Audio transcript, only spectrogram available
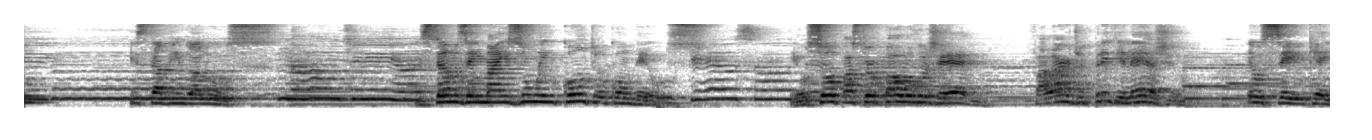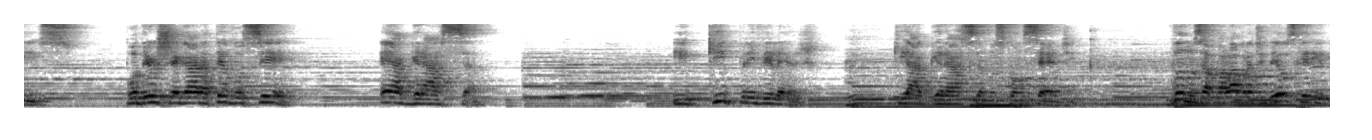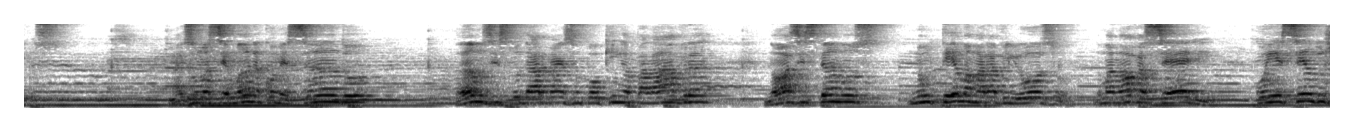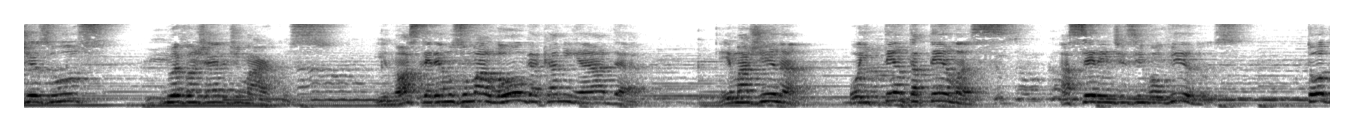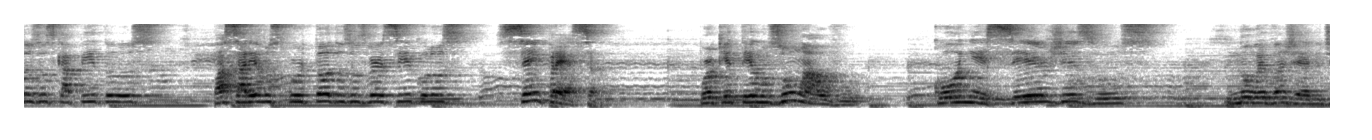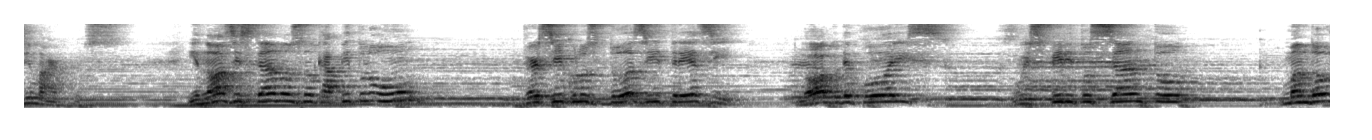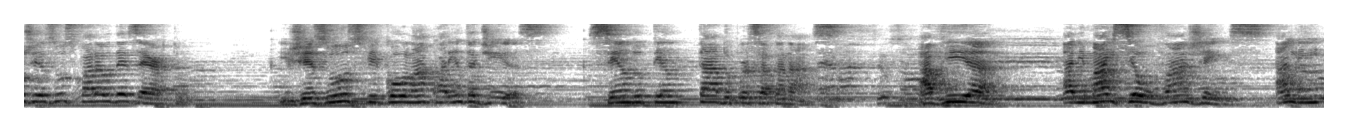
está vindo à luz. Estamos em mais um encontro com Deus. Eu sou o pastor Paulo Rogério. Falar de privilégio, eu sei o que é isso. Poder chegar até você é a graça. E que privilégio que a graça nos concede. Vamos à palavra de Deus, queridos. Mais uma semana começando. Vamos estudar mais um pouquinho a palavra. Nós estamos num tema maravilhoso, numa nova série, conhecendo Jesus no Evangelho de Marcos. E nós teremos uma longa caminhada. Imagina 80 temas a serem desenvolvidos, todos os capítulos, passaremos por todos os versículos sem pressa, porque temos um alvo: conhecer Jesus no Evangelho de Marcos. E nós estamos no capítulo 1, versículos 12 e 13. Logo depois, o Espírito Santo mandou Jesus para o deserto. E Jesus ficou lá 40 dias, sendo tentado por Satanás. Havia animais selvagens ali.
